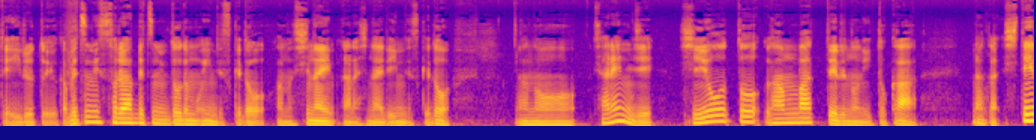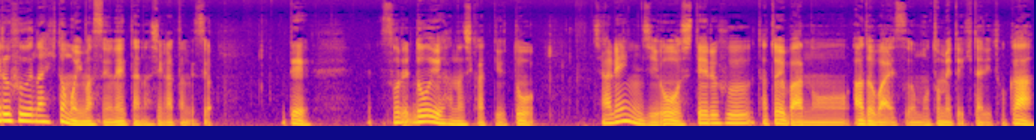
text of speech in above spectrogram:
ているというか、別にそれは別にどうでもいいんですけど、あの、しないならしないでいいんですけど、あの、チャレンジしようと頑張ってるのにとか、なんかしてる風な人もいますよねって話があったんですよ。で、それどういう話かっていうと、チャレンジをしてる風、例えばあの、アドバイスを求めてきたりとか、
